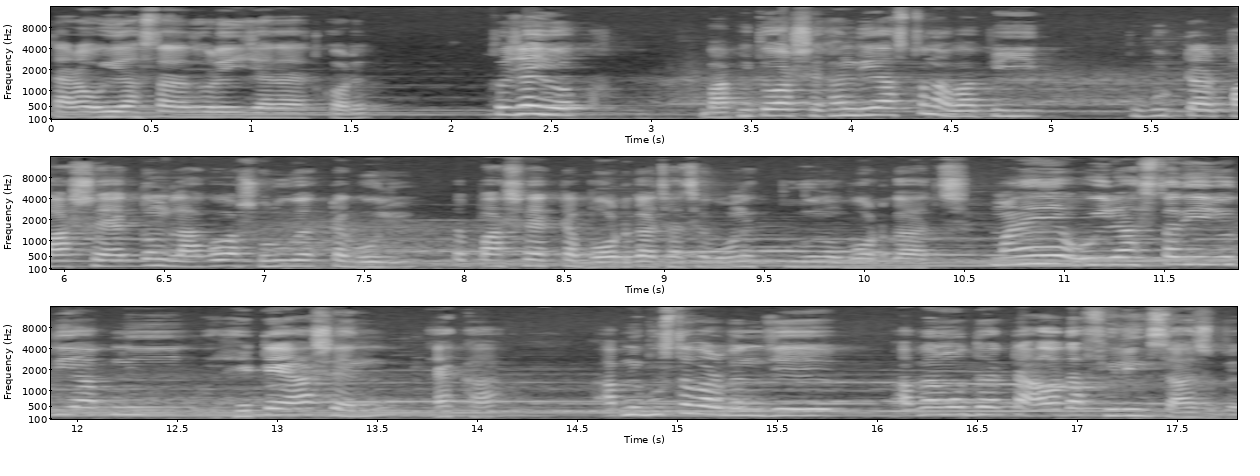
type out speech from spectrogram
তারা ওই রাস্তাটা ধরেই যাতায়াত করে। তো যাই হোক, বাপি তো আর সেখান দিয়ে আসতো না, বাপি পুকুরটার পাশে একদম লাগোয়া সরু একটা গলি। তার পাশে একটা বট গাছ আছে, অনেক পুরনো বট গাছ মানে ওই রাস্তা দিয়ে যদি আপনি হেঁটে আসেন একা, আপনি বুঝতে পারবেন যে আপনার মধ্যে একটা আলাদা ফিলিংস আসবে।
